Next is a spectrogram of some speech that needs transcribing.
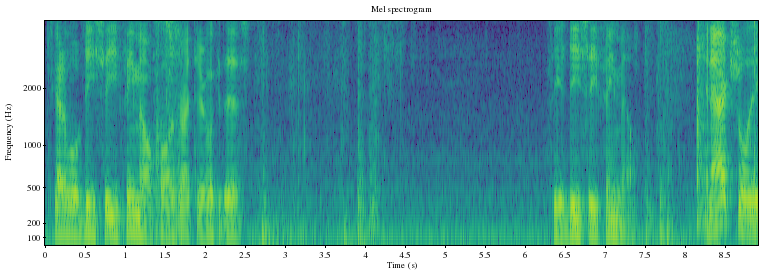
It's got a little DC female plug right there. Look at this. See a DC female. And actually,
